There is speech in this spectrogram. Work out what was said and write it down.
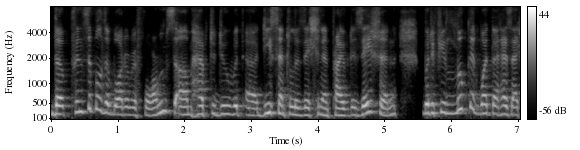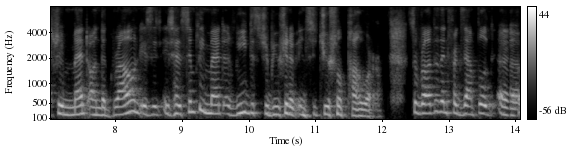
the principles of water reforms um, have to do with uh, decentralization and privatization. But if you look at what that has actually meant on the ground, is it, it has simply meant a redistribution of institutional power. So rather than, for example, uh,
